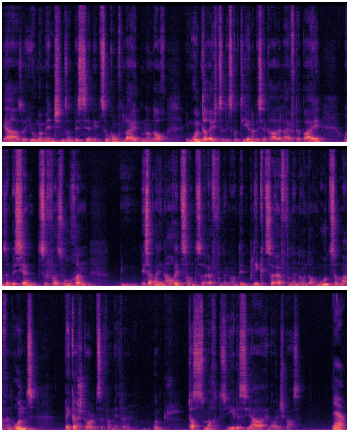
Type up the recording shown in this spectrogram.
Ja, also junge Menschen so ein bisschen in die Zukunft leiten und auch im Unterricht zu diskutieren. Du bist ja gerade live dabei und so ein bisschen zu versuchen, ich sag mal, den Horizont zu öffnen und den Blick zu öffnen und auch Mut zu machen und Bäckerstolz zu vermitteln. Und das macht jedes Jahr erneut Spaß. Ja.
